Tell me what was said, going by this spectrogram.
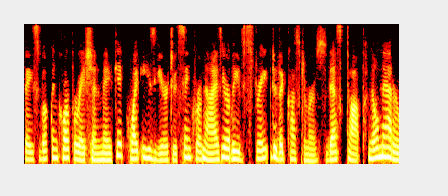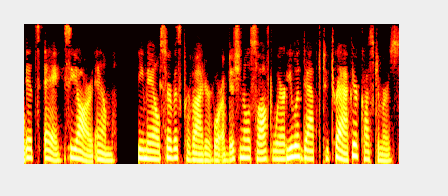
Facebook incorporation make it quite easier to synchronize your leads straight to the customer's desktop no matter it's a CRM email service provider or additional software you adapt to track your customers.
